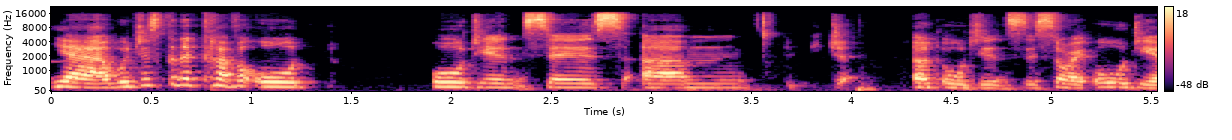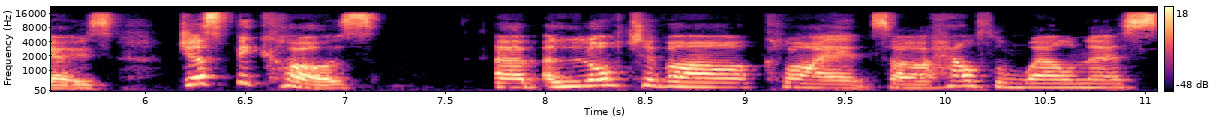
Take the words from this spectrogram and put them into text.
Yeah, we're just going to cover all audiences, um, uh, audiences, sorry, audios, just because um, a lot of our clients are health and wellness.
